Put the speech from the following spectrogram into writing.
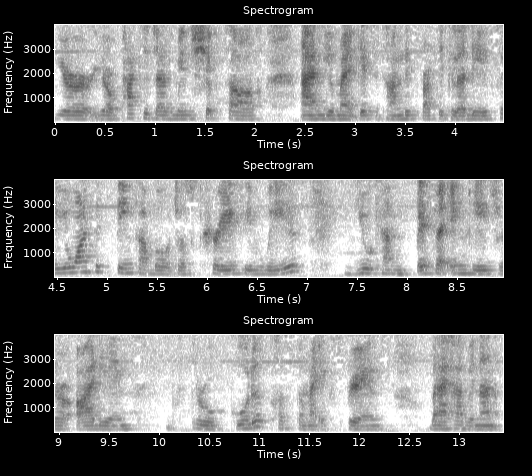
your your package has been shipped off, and you might get it on this particular day." So you want to think about just creative ways you can better engage your audience through good customer experience by having an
